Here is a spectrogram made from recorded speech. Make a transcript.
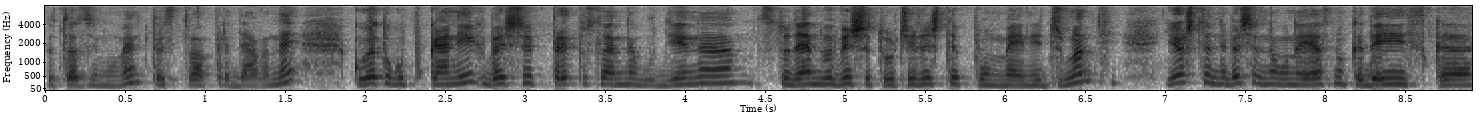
до този момент през това предаване. Когато го поканих, беше предпоследна година студент във Висшето училище по менеджмент и още не беше много наясно къде иска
